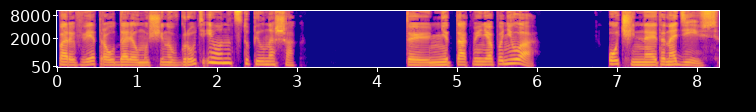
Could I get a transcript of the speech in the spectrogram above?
Порыв ветра ударил мужчину в грудь, и он отступил на шаг. «Ты не так меня поняла». «Очень на это надеюсь»,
